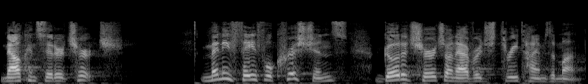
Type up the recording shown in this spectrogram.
Now consider church. Many faithful Christians go to church on average three times a month.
